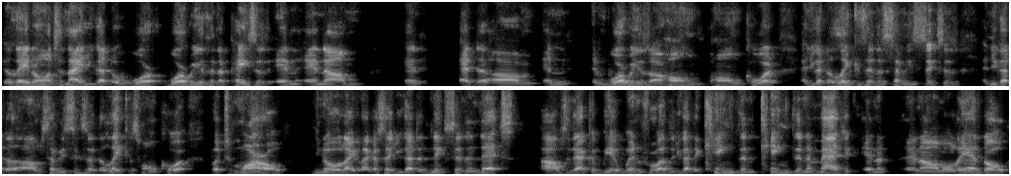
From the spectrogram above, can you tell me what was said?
Then later on tonight, you got the War- Warriors and the Pacers and and um and at the um and and Warriors are home home court, and you got the Lakers and the 76ers, and you got the um 76ers at the Lakers home court. But tomorrow, you know, like like I said, you got the Knicks and the Nets Obviously, that could be a win for others. You got the Kings and Kings and the Magic in in um, Orlando,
